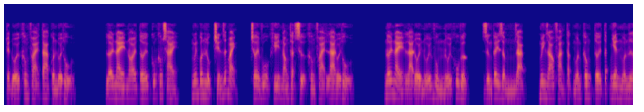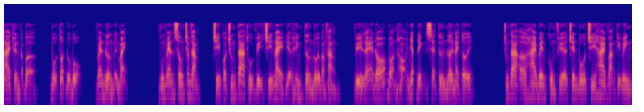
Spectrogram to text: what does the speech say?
tuyệt đối không phải ta quân đối thủ. Lời này nói tới cũng không sai, nguyên quân lục chiến rất mạnh, chơi vũ khí nóng thật sự không phải là đối thủ nơi này là đồi núi vùng núi khu vực, rừng cây rậm rạp, minh giáo phản tặc muốn công tới tất nhiên muốn lái thuyền cập bờ, bộ tốt đổ bộ, ven đường đẩy mạnh. Vùng ven sông trăm dặm, chỉ có chúng ta thủ vị trí này địa hình tương đối bằng thẳng vì lẽ đó bọn họ nhất định sẽ từ nơi này tới. Chúng ta ở hai bên cùng phía trên bố trí hai vạn kỵ binh,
